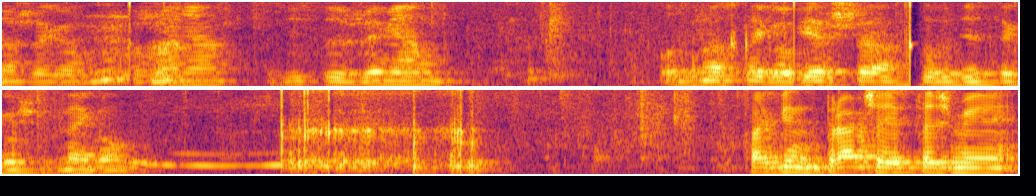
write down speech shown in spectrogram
naszego rozważania z listu Rzymian od 12 wiersza do 27. Tak więc, bracia, jesteśmy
